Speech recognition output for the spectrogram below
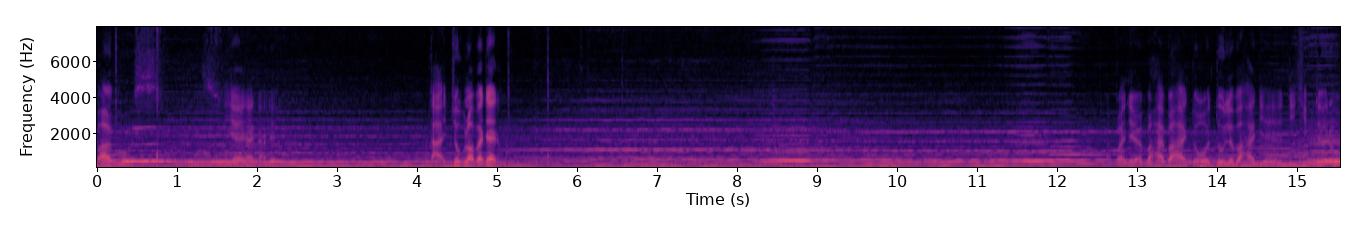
Bagus. Sial anak dia. Tak hancur pula badan. Dia bahan-bahan tu? Oh, tu lah bahan dia dicipta tu.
